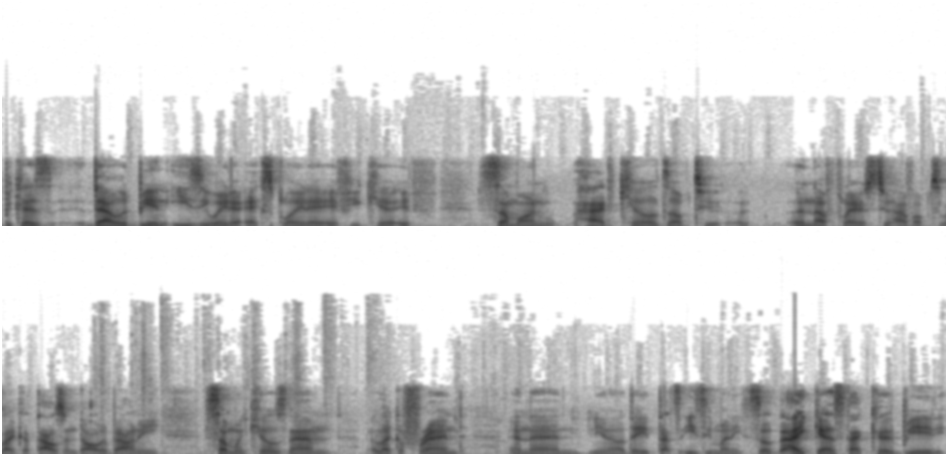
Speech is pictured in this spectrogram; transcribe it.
because that would be an easy way to exploit it if you kill if someone had killed up to uh, enough players to have up to like a thousand dollar bounty. Someone kills them like a friend, and then you know they that's easy money. So I guess that could be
